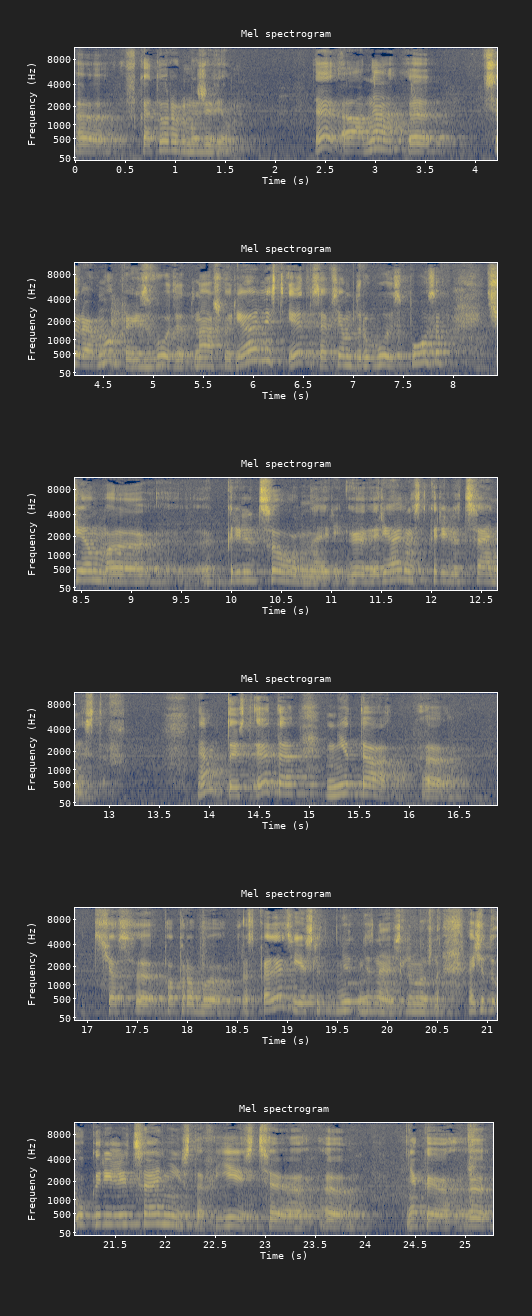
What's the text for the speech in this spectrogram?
э, в котором мы живем. Да? Она все равно производит нашу реальность, и это совсем другой способ, чем корреляционная реальность корреляционистов. То есть это не та Сейчас э, попробую рассказать, если не, не знаю, если нужно. Значит, у корреляционистов есть э, э, некое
